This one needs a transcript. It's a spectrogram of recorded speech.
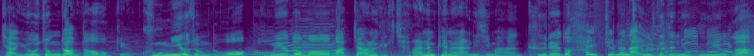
자, 요 정도 한번 나와볼게요. 구미호 정도. 구미호도 뭐, 맞짱을 그렇게 잘하는 편은 아니지만, 그래도 할 줄은 알거든요, 구미호가.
